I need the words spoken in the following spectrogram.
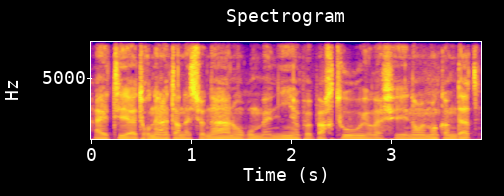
a été à tourner à l'international, en Roumanie, un peu partout, et on a fait énormément comme date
